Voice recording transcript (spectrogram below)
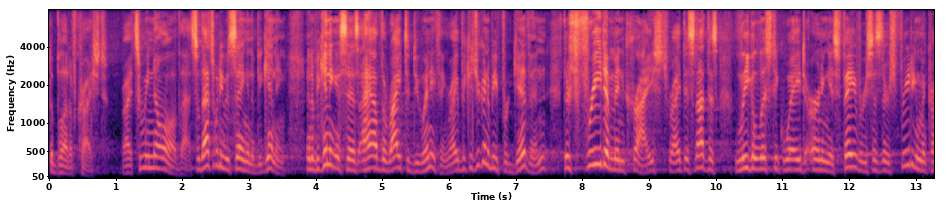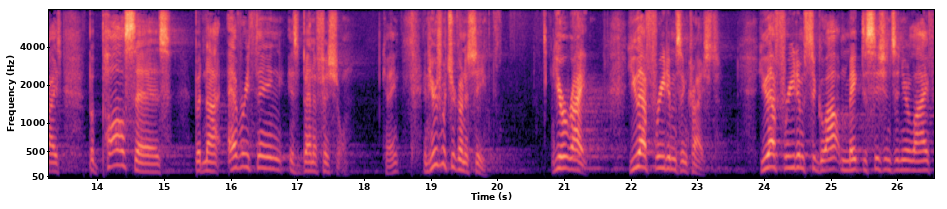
the blood of Christ, right? So we know all of that. So that's what he was saying in the beginning. In the beginning, it says, I have the right to do anything, right? Because you're going to be forgiven. There's freedom in Christ, right? It's not this legalistic way to earning his favor. He says there's freedom in Christ. But Paul says, but not everything is beneficial. Okay? And here's what you're going to see you're right. You have freedoms in Christ. You have freedoms to go out and make decisions in your life.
